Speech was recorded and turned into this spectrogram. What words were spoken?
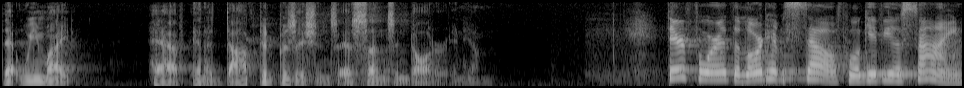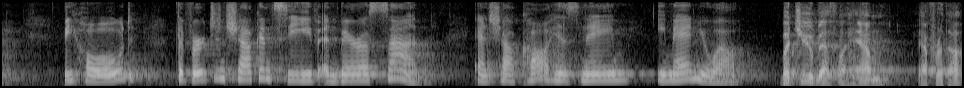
that we might have an adopted positions as sons and daughter in him. Therefore, the Lord himself will give you a sign. Behold, the virgin shall conceive and bear a son, and shall call his name Emmanuel. But you, Bethlehem, Ephrathah,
